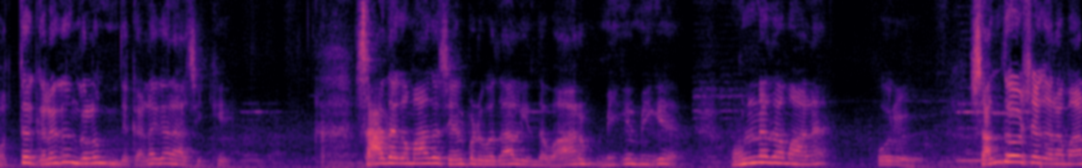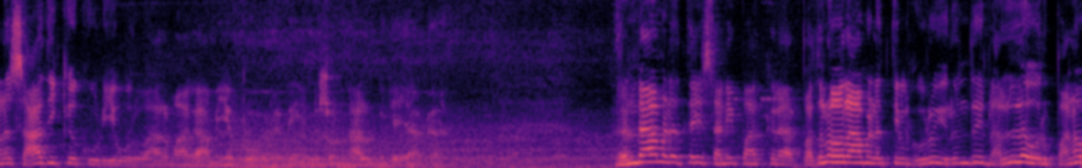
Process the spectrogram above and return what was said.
மொத்த கிரகங்களும் இந்த கடகராசிக்கு சாதகமாக செயல்படுவதால் இந்த வாரம் மிக மிக உன்னதமான ஒரு சந்தோஷகரமான சாதிக்கக்கூடிய ஒரு வாரமாக அமையப் போகிறது என்று சொன்னால் மிகையாக. ரெண்டாம் இடத்தை சனி பார்க்கிறார். பதினோராம் இடத்தில் குரு இருந்து நல்ல ஒரு பண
